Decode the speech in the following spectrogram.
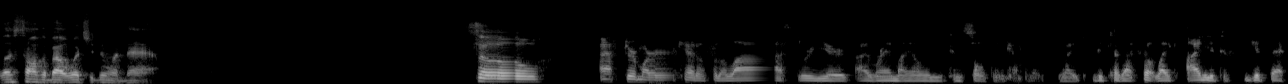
Let's talk about what you're doing now. So after Marketo for the last three years, I ran my own consulting company, right? Because I felt like I needed to get that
